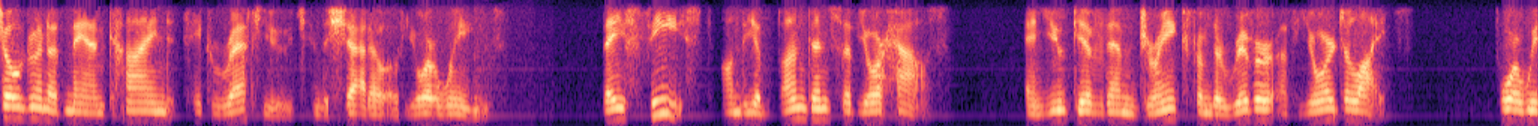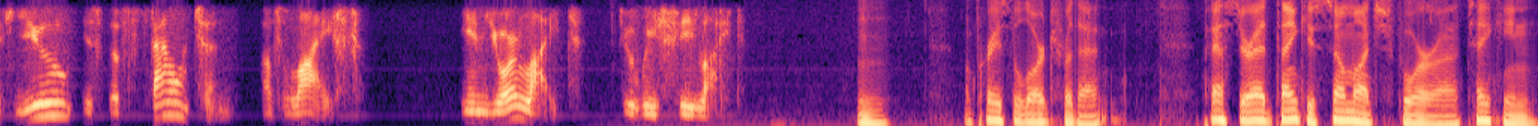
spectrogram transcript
children of mankind take refuge in the shadow of your wings. They feast on the abundance of your house, and you give them drink from the river of your delights. For with you is the fountain of life. In your light do we see light. Mm. Well, praise the Lord for that. Pastor Ed, thank you so much for uh, taking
